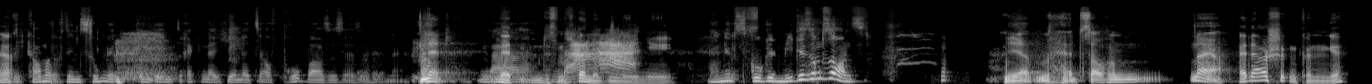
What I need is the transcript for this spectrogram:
Ja. Aber ich kaufe mir doch den Zoom den, den Dreck nicht hier nicht auf Pro-Basis. Also, ne. Nett. Na, Nett, das macht er nicht. Nee, nee. Dann nimmst Google Meet ist umsonst. Ja, hätte auch ein. Naja, Hätte er auch schicken können, gell?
